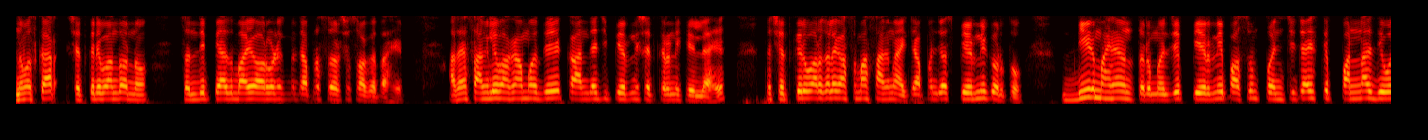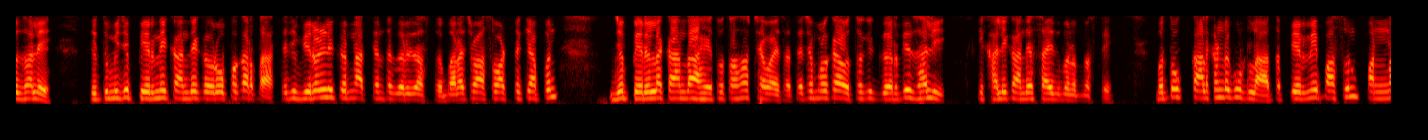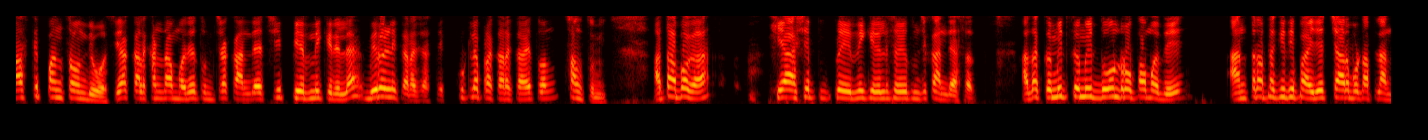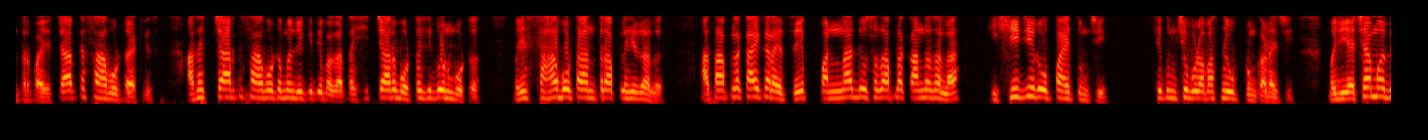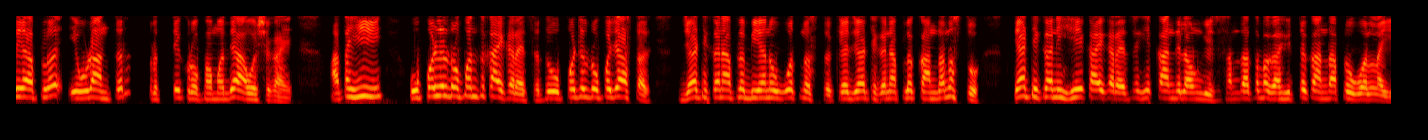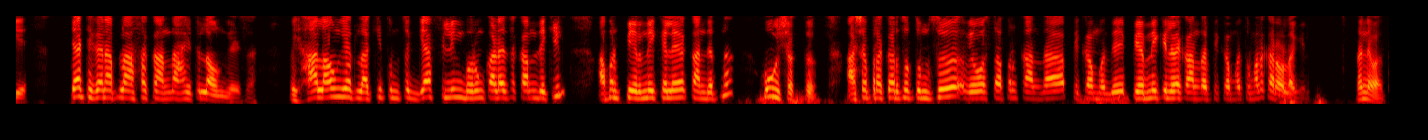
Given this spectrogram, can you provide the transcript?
नमस्कार शेतकरी बांधवांनो. संदीप प्याज बायो ऑर्गॅनिकमध्ये आपलं सहर्ष स्वागत आहे. आता या सांगली भागामध्ये कांद्याची पेरणी शेतकऱ्यांनी केलेली आहे. तर शेतकरी वर्गाला एक असं मला सांगणं आहे की आपण ज्यावेळेस पेरणी करतो दीड महिन्यानंतर म्हणजे पेरणीपासून पंचेचाळीस ते पन्नास दिवस झाले हे तुम्ही जे पेरणी कांदे रोप रोपं करता त्याची विरळणी करणं अत्यंत गरजेचं असतं. बऱ्याच वेळा असं वाटतं की आपण जे पेरलेला कांदा आहे तो तसाच ठेवायचा. त्याच्यामुळे काय होतं की गर्दी झाली की खाली कांदे साईज बनत नसते. मग तो कालखंड कुठला? तर पेरणीपासून पन्नास ते पंचावन्न दिवस या कालखंडामध्ये तुमच्या कांद्याची पेरणी केलेल्या विरळणी करायची असते. कुठल्या प्रकारे करायचं तो सांगतो मी. आता बघा हे असे पेरणी केलेले सगळे तुमचे कांदे असतात. आता कमीत कमी दोन रोपामध्ये अंतर आपलं किती पाहिजे? चार बोट आपलं अंतर पाहिजे. चार ते सहा बोट ऍटलीस्ट आता चार ते सहा बोट म्हणजे किती बघा? आता ही चार बोट ही दोन बोट. म्हणजे सहा बोट अंतर आपलं हे झालं. आता आपलं काय करायचंय? पन्नास दिवसाचा आपला कांदा झाला की ही जी रोपं आहे तुमची ही तुमची बुडापासून उपटून काढायची. म्हणजे याच्यामध्ये आपलं एवढं अंतर प्रत्येक रोपामध्ये आवश्यक आहे. आता ही उपडलेल्या रोपांचं काय करायचं? तर उपडलेल्या रोपं जे असतात ज्या ठिकाणी आपलं बियाणं उगवत नसतं किंवा ज्या ठिकाणी आपलं कांदा नसतो त्या ठिकाणी हे काय करायचं? हे कांदे लावून घ्यायचे. समजा आता बघा इथं कांदा आपला उगवला नाहीये. त्या ठिकाणी आपला असा कांदा हा इथं लावून घ्यायचा. हा लावून घेतला की तुमचं गॅप फिलिंग भरून काढायचं काम देखील आपण पेरणी केलेल्या कांद्यातनं होऊ शकतं. अशा प्रकारचं तुमचं व्यवस्थापन कांदा पिकामध्ये पेरणी केलेल्या कांदा पिकामध्ये तुम्हाला करावं लागेल. धन्यवाद.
